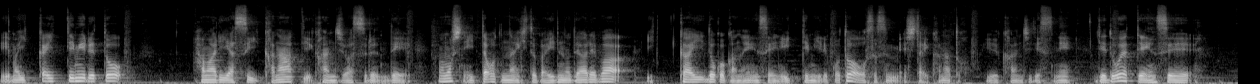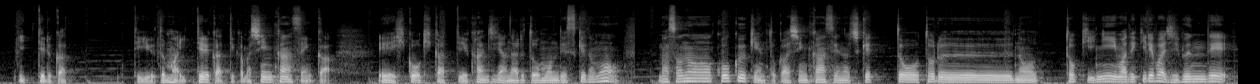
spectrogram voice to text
えー、まあ、一回行ってみるとハマりやすいかなっていう感じはするんで、まあ、もしね行ったことない人がいるのであれば一回どこかの遠征に行ってみることはお勧めしたいかなという感じですね。でどうやって遠征行ってるかっていうと、まあ、行ってるかっていうか、まあ、新幹線か、えー、飛行機かっていう感じにはなると思うんですけども、まあ、その航空券とか新幹線のチケットを取るの時に、まあ、できれば自分で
